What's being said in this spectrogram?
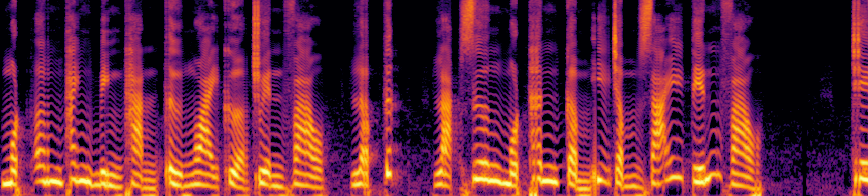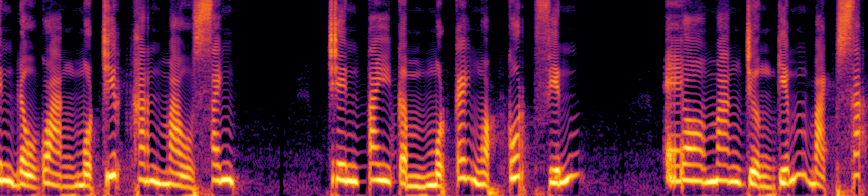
Một âm thanh bình thản từ ngoài cửa truyền vào, lập tức, Lạc Dương một thân cẩm y chậm rãi tiến vào. Trên đầu quàng một chiếc khăn màu xanh. Trên tay cầm một cái ngọc cốt phiến. Eo mang trường kiếm bạch sắc.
